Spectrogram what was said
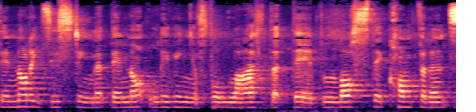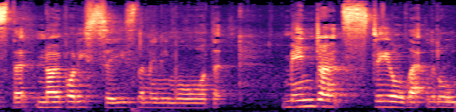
they're not existing, that they're not living a full life, that they've lost their confidence, that nobody sees them anymore, that men don't steal that little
